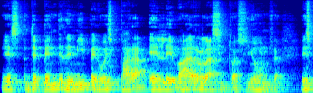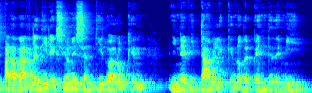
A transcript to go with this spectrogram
es, depende de mí, pero es para elevar la situación, o sea, es para darle dirección y sentido a lo que inevitable, que no depende de mí.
